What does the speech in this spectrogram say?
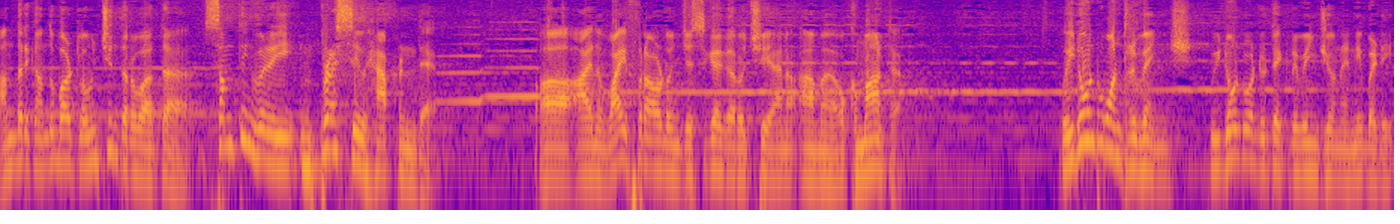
అందరికి అందుబాటులో ఉంచిన తర్వాత something very impressive happen they ఆయన వైఫ్ రావడం జెసికా గారు వచ్చి ఆయన ఆమె ఒక మాట. We don't want revenge we don't want to take revenge on anybody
